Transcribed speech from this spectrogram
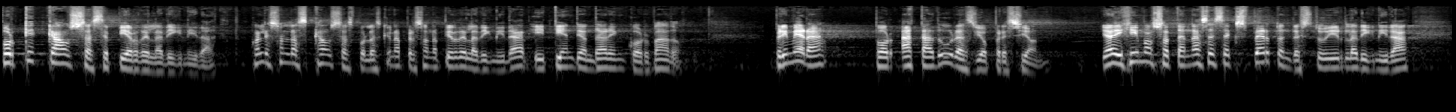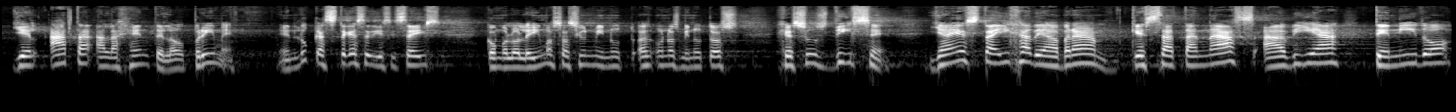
¿por qué causa se pierde la dignidad? ¿Cuáles son las causas por las que una persona pierde la dignidad y tiende a andar encorvado? Primera, por ataduras y opresión. Ya dijimos, Satanás es experto en destruir la dignidad y él ata a la gente, la oprime. En Lucas 13, 16, como lo leímos hace minuto, unos minutos, Jesús dice, ya esta hija de Abraham que Satanás había tenido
